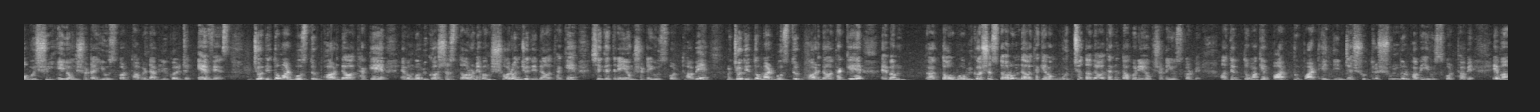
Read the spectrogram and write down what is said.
অবশ্যই এই অংশটা ইউজ করতে হবে W equal to F S যদি তোমার বস্তুর ভর দেওয়া থাকে এবং অভিকর্ষ স্তরণ এবং স্মরণ যদি দেওয়া থাকে, সেক্ষেত্রে এই অংশটা ইউজ করতে হবে। যদি তোমার বস্তুর ভর দেওয়া থাকে এবং অভিকর্ষ স্তরণ দেওয়া থাকে এবং উচ্চতা দেওয়া থাকে, তখন এই অংশটা ইউজ করবে। অতএব তোমাকে পার্ট টু পার্ট এই তিনটা সূত্র সুন্দরভাবে ইউজ করতে হবে। এবং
